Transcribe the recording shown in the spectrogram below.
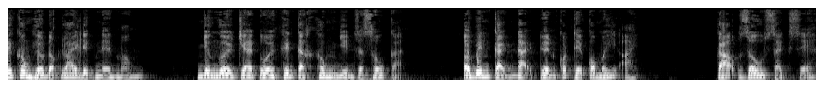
Tuy không hiểu được lai lịch nền móng, nhưng người trẻ tuổi khiến ta không nhìn ra sâu cạn. Ở bên cạnh đại tuyền có thể có mấy ai. Cạo dâu sạch sẽ.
